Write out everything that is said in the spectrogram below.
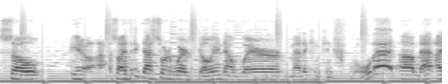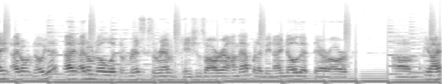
so, you know, so I think that's sort of where it's going now. Where Meta can control that, um, that I, I don't know yet. I, I don't know what the risks and ramifications are around that, but I mean, I know that there are um, you know, I,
